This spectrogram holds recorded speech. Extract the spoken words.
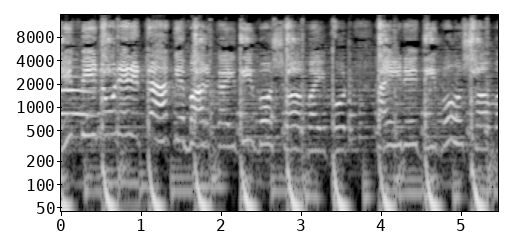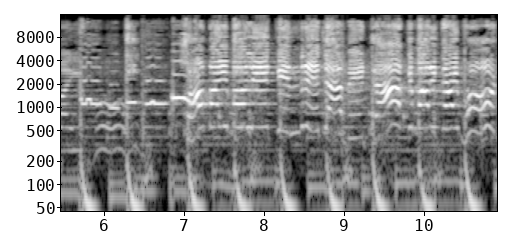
বিপিনুরের টাকে বারকাই দিব সবাই ভোট। হাইরে দিব সবাই ভোট। সবাই কেন্দ্রে যাবে ট্রাক ভোট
